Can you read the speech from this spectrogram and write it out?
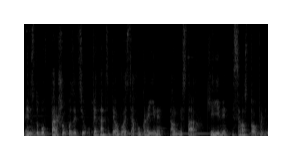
Він здобув першу позицію у 15 областях України та у містах Києві і Севастополі,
